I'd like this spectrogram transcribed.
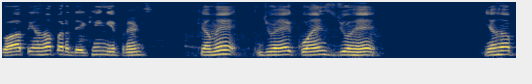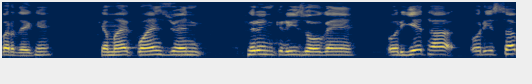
تو آپ یہاں پر دیکھیں گے فرینڈز کہ ہمیں جو ہے کوائنز جو ہیں، یہاں پر دیکھیں کہ ہمارے کوائنز جو ہیں، پھر انکریز ہو گئے ہیں۔ اور یہ تھا، اور یہ سب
